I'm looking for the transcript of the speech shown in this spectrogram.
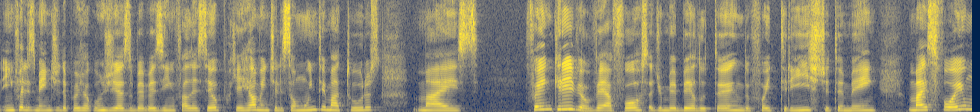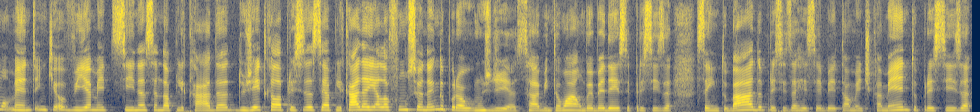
infelizmente, depois de alguns dias o bebezinho faleceu, porque realmente eles são muito imaturos, mas foi incrível ver a força de um bebê lutando, foi triste também, mas foi um momento em que eu vi a medicina sendo aplicada do jeito que ela precisa ser aplicada e ela funcionando por alguns dias, sabe? Então, ah, um bebê desse precisa ser entubado, precisa receber tal medicamento, precisa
